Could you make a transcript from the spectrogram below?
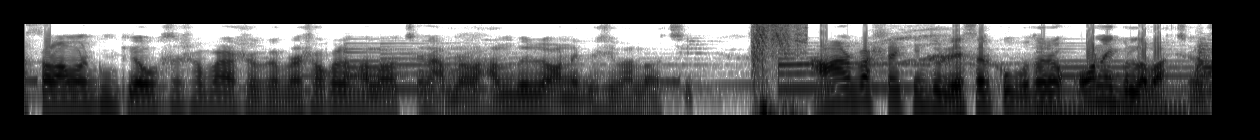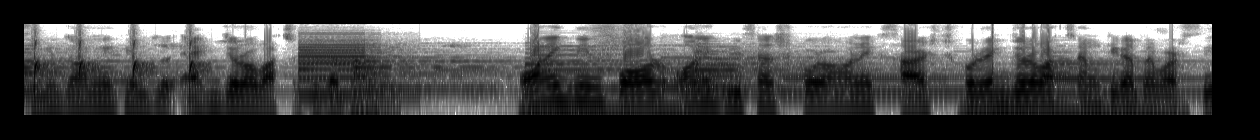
আসসালামু আলাইকুম, কি অবস্থা সবার? আশা করি আপনারা সকলে ভালো আছেন। আমরা আলহামদুলিল্লাহ অনেক বেশি ভালো আছি। আমার বাসায় কিন্তু রেসার কবুতরের অনেকগুলো বাচ্চা হয়েছে কিন্তু আমি কিন্তু এক জোড়া বাচ্চা টিকাতে পারিনি অনেকদিন পর অনেক রিসার্চ করে, অনেক সার্চ করে এক জোড়া বাচ্চা আমি টিকাতে পারছি,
